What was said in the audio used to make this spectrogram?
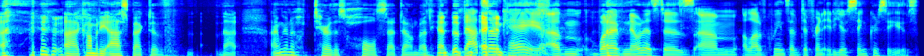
uh, comedy aspect of that. I'm gonna tear this whole set down by the end of the That's night. okay. Um, what I've noticed is um, a lot of queens have different idiosyncrasies.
